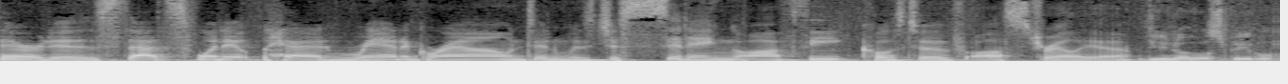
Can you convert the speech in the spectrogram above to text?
There it is. That's when it had ran aground and was just sitting off the coast of Australia. Do you know those people?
